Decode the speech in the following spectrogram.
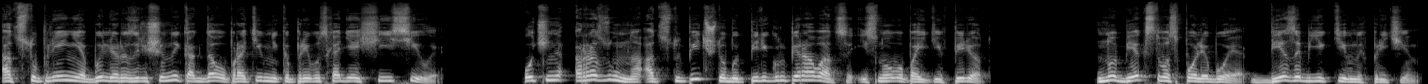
Отступления были разрешены, когда у противника превосходящие силы. Очень разумно отступить, чтобы перегруппироваться и снова пойти вперед. Но бегство с поля боя без объективных причин,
